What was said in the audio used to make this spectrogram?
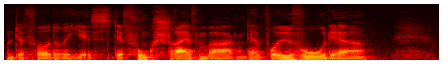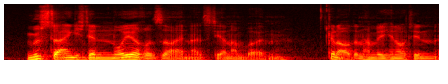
Und der vordere hier ist der Funkstreifenwagen, der Volvo, der müsste eigentlich der neuere sein als die anderen beiden. Genau, dann haben wir hier noch den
